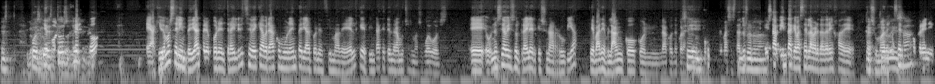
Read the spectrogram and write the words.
Pues por estos- cierto, eh, aquí vemos el Imperial, pero por el tráiler se ve que habrá como una Imperial por encima de él que pinta que tendrá muchos más huevos. Eh, no sé si habéis visto el tráiler, que es una rubia, que va de blanco con la condecoración Sí. un poco de más Es estatus. verdad. Esa pinta que va a ser la verdadera hija de, su madre. Va a ser Krennic.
